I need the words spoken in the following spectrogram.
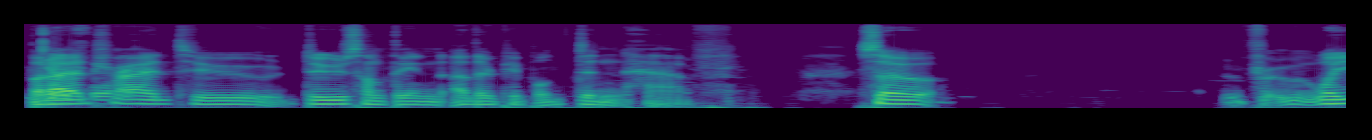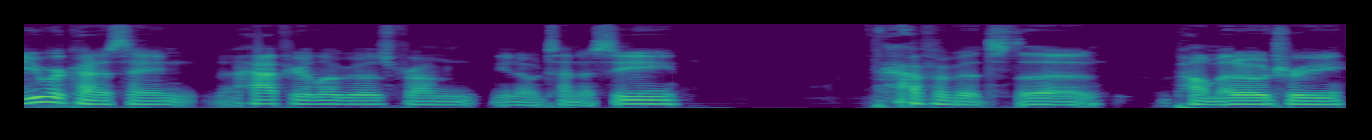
But I for it. tried to do something other people didn't have. So for, well you were kind of saying half your logo is from, you know, Tennessee, half of it's the palmetto tree.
